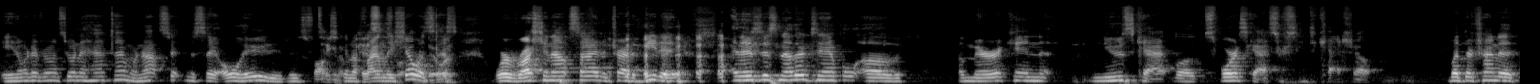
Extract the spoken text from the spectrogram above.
You know what everyone's doing at halftime? We're not sitting to say, "Oh, hey, is Fox a going to finally show us doing. this?" We're rushing outside and try to beat it. and there's just another example of American newscat, well, sportscasters need to catch up, but they're trying to.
